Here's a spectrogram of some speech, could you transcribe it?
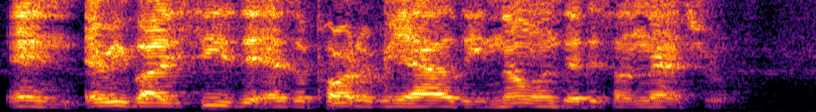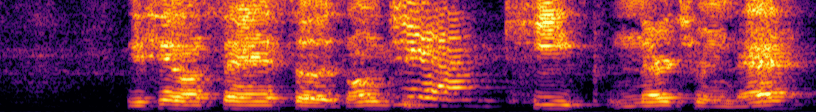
And everybody sees it as a part of reality, knowing that it's unnatural. You see what I'm saying? So as long as you Yeah. keep nurturing that,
